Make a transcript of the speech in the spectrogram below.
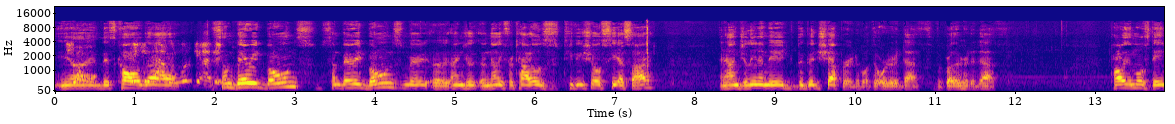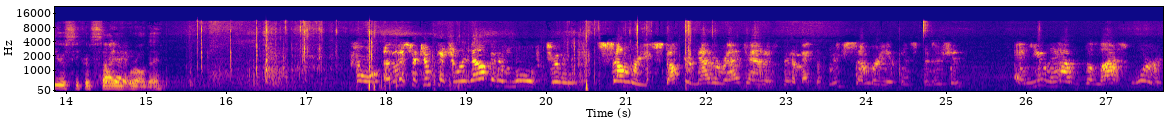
Okay. You know, So, it's called we can have a uh, it. Some Buried Bones. Some Buried Bones. Uh, Angel, uh, Nelly Furtado's TV show CSI, and Angelina made The Good Shepherd about the Order of Death, the Brotherhood of Death. Probably the most dangerous secret society in the world, eh? So, uh, Mr. Dukic, we're now going to move to summaries. Dr. Natarajan is going to make a brief summary of his position, and you have the last word.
